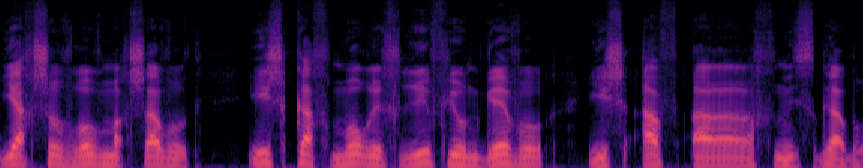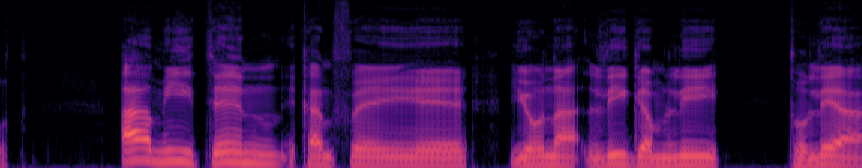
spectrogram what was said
יחשוב רוב מחשבות. איש כך מורך ריפיון גבו, ישאף ארך נשגבות. אה, מי ייתן כנפי אה, יונה, לי גם לי תולע,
